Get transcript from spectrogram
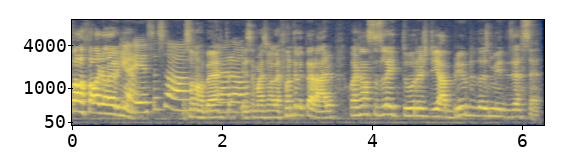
Fala, fala E galerinha! aí, esse é só. Eu sou o Norberto, Carol. esse é mais um Elefante Literário com as nossas leituras de abril de 2017.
